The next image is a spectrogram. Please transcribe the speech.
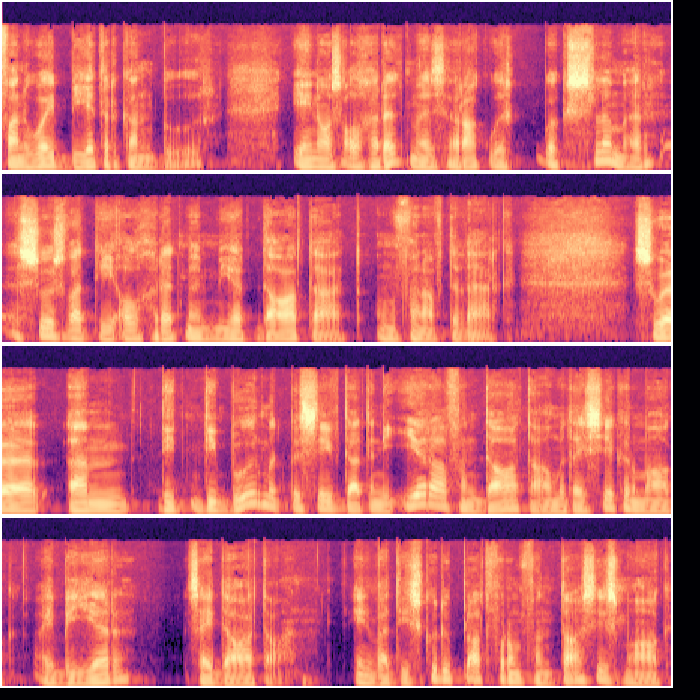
van hoe hy beter kan boer. En ons algoritmes raak ook, slimmer soos wat die algoritme meer data het om vanaf te werk. So ehm um, die die boer moet besef dat in die era van data moet hy seker maak hy beheer sy data en wat die Skudu platform fantasties maak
